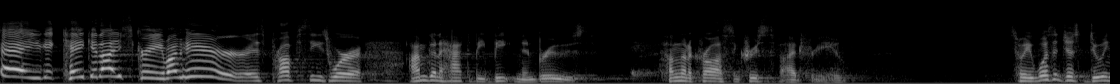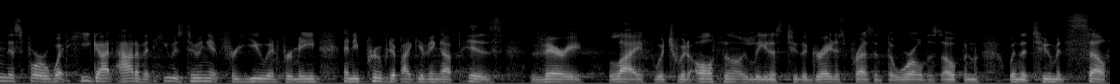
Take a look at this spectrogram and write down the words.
hey, you get cake and ice cream, I'm here. His prophecies were, I'm going to have to be beaten and bruised, hung on a cross and crucified for you. So he wasn't just doing this for what he got out of it, he was doing it for you and for me, and he proved it by giving up his very life, which would ultimately lead us to the greatest present the world has opened when the tomb itself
